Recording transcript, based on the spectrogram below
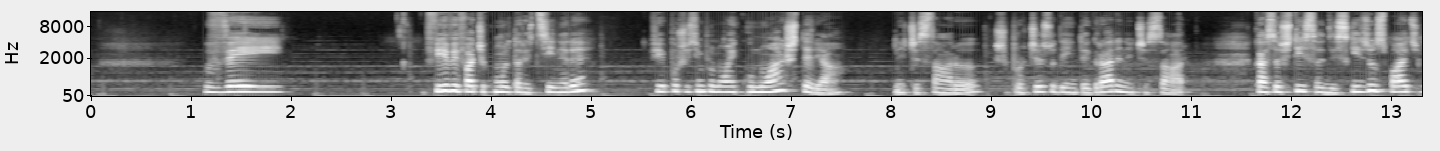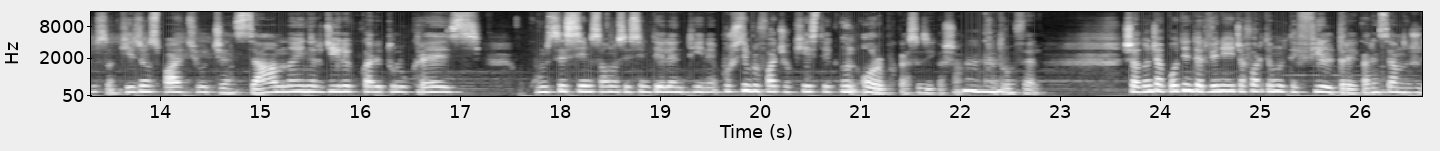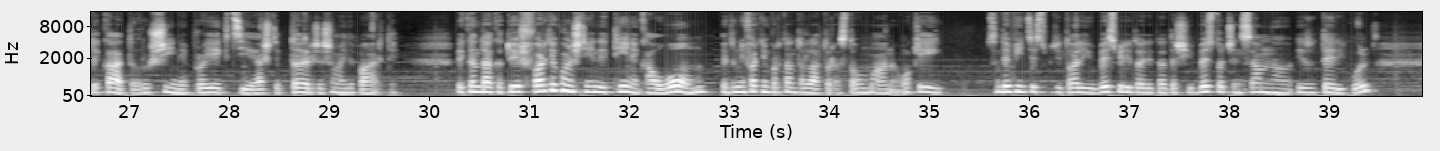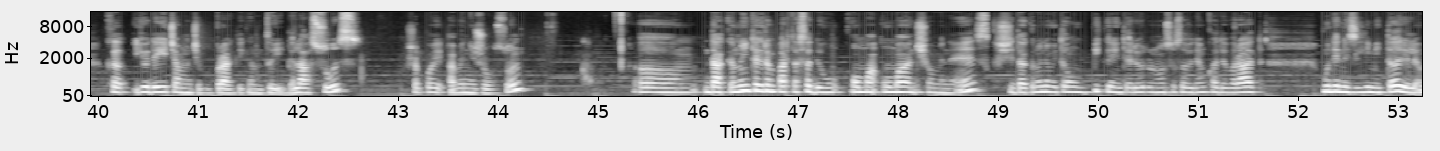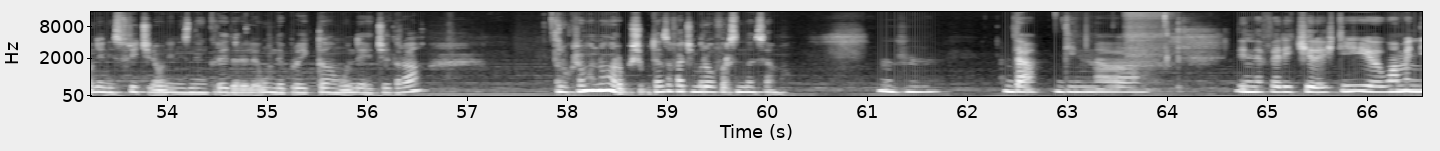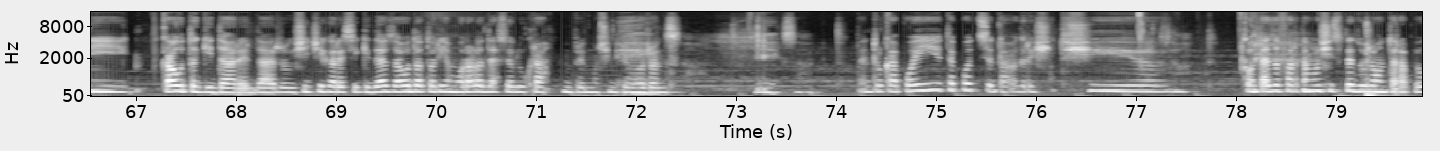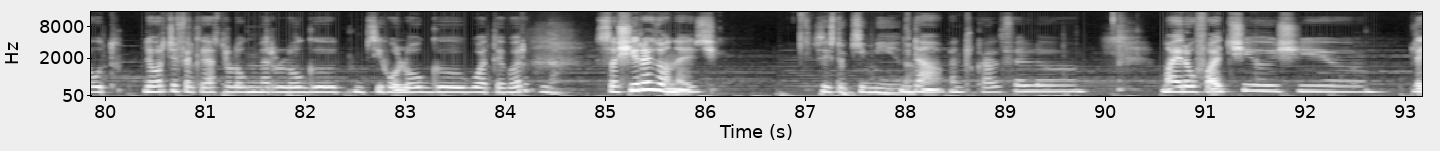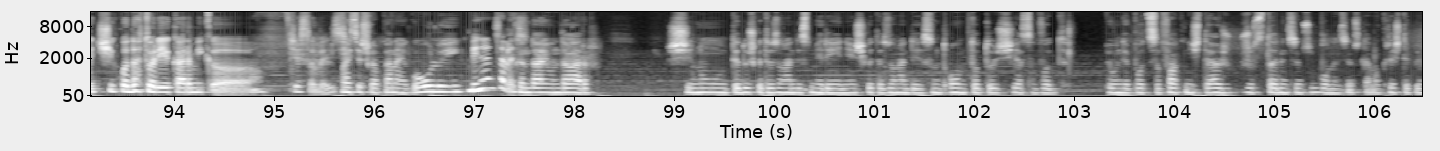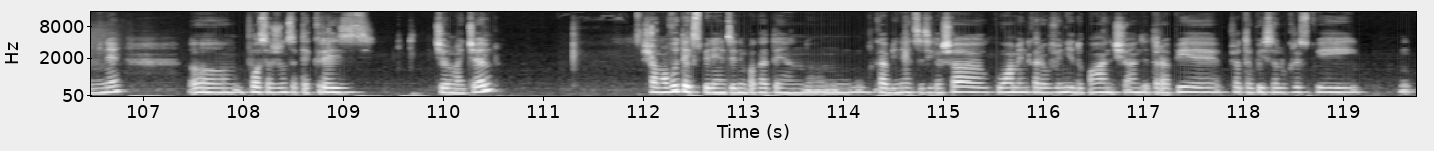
vei fie vei face cu multă reținere, fie pur și simplu nu ai cunoașterea necesară și procesul de integrare necesar ca să știi să deschizi un spațiu, să închizi un spațiu, ce înseamnă energiile cu care tu lucrezi, cum se simt sau nu se simte ele în tine. Pur și simplu faci o chestie în orb, ca să zic așa, Mhm. într-un fel. Și atunci pot interveni aici foarte multe filtre, care înseamnă judecată, rușine, proiecție, așteptări și așa mai departe. Pe când dacă tu ești foarte conștient de tine ca om, pentru mine e foarte importantă latura asta umană. Ok, suntem ființe spirituale, iubesc spiritualitatea și iubesc tot ce înseamnă ezotericul, că eu de aici am început practic întâi, de la sus, și apoi a venit josul. Uh, dacă nu integrăm partea asta de uma, uman și omenesc și dacă nu ne uităm un pic în interiorul nostru să vedem cu adevărat unde ne sunt limitările, unde ne sunt fricile, unde ne sunt neîncrederele, unde proiectăm, unde etc., lucrăm în orb și putem să facem rău fără să ne dăm seama. Mm-hmm. Da, din, uh, din nefericire, știi, oamenii caută ghidare, dar și cei care se ghidează au o datorie morală de a se lucra, în primul și în primul exact. rând. Exact. Pentru că apoi te poți da greșit și exact. contează foarte mult și să te duci la un terapeut, de orice fel, că e astrolog, numerolog, psiholog, whatever, da. să și rezonezi. Să este o chimie, da. Da, pentru că altfel uh, mai rău faci uh, și uh, pleci și cu o datorie karmică, ce să vezi. Mai este și capcana ego-ului. Bineînțeles. Când ai un dar și nu te duci către zona de smerenie și către zona de sunt om totuși, ia să văd pe unde pot să fac niște ajustări în sensul bun, în sensul de a mă crește pe mine, uh, poți să ajungi să te crezi cel mai cel. Și am avut experiențe, din păcate, în, în cabinet, să zic așa, cu oameni care au venit după ani și ani de terapie și a trebuit să lucrez cu ei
